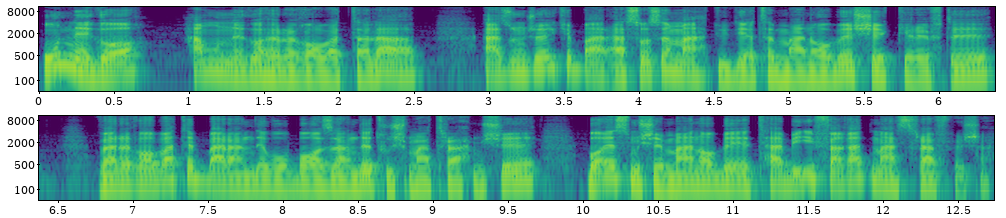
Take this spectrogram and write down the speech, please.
اون نگاه همون نگاه رقابت طلب از اونجایی که بر اساس محدودیت منابع شکل گرفته و رقابت برنده و بازنده توش مطرح میشه باعث میشه منابع طبیعی فقط مصرف بشن.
